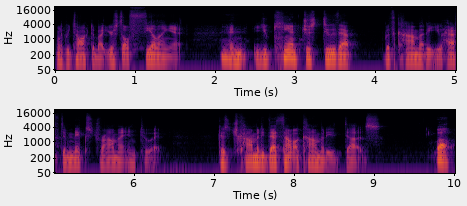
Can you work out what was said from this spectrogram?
like we talked about. You're still feeling it, and you can't just do that with comedy. You have to mix drama into it because comedy. That's not what comedy does. well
